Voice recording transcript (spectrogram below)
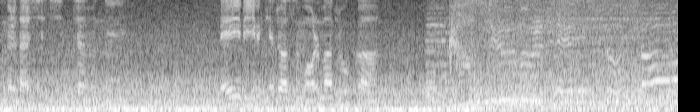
오늘 날씨 진짜 좋네. 내일이 이렇게 좋았으면 얼마 좋을까? 가슴을 대는 것처럼.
